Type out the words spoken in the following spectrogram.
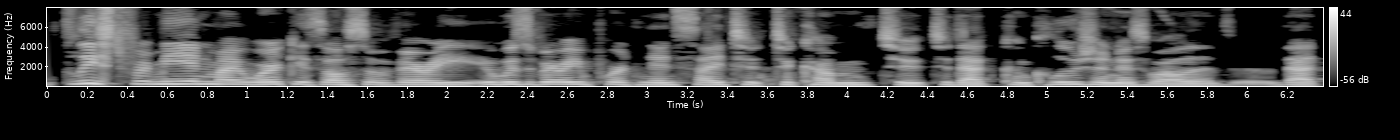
at least for me in my work is also very it was a very important insight to, to come to to that conclusion as well that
